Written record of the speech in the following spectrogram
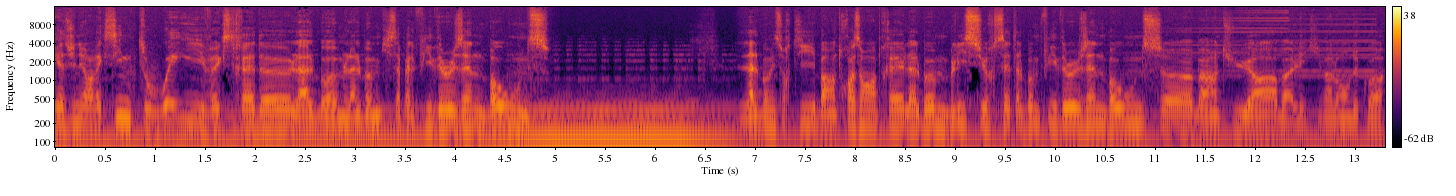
Rodriguez Jr. avec Synth Wave, extrait de l'album, l'album qui s'appelle Feathers and Bones. L'album est sorti ben, trois ans après l'album Bliss sur cet album Feathers and Bones. Ben, tu as ben, l'équivalent de quoi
